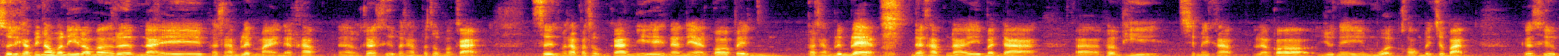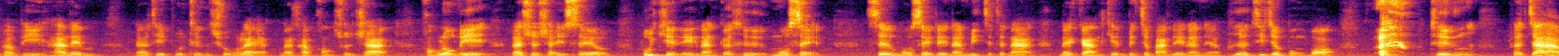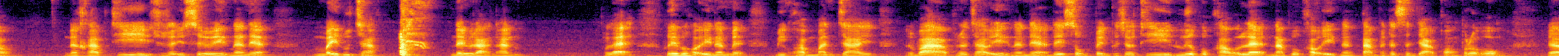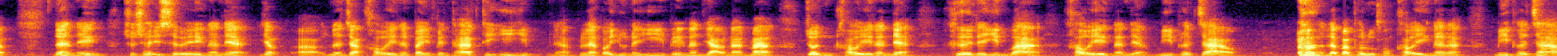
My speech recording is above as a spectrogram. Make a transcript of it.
สวัสดีครับพี่น้องวันนี้เรามาเริ่มในพระธรรมเล่มใหม่นะครับนะครับก็คือพระธรรมปฐมกาลซึ่งพระธรรมปฐมกาลนี้เองนั้นเนี่ยก็เป็นพระธรรมเล่มแรกนะครับในบรรดาพระคัมภีใช่ไหมครับ แล้วก็อยู่ในหมวดของเบญจบันก็คือพระคัมภีห้าเล่มนะที่พูดถึงช่วงแรกนะครับของชนชาติของโลกนี้และชนชาติอิสราเอลผู้เขียนเองนั้นก็คือโมเสสซึ่งโมเสสเองนั้นมีเจตนาในการเขียนเบญจบันเองนั้นเนี่ยเพื่อที่จะบ่งบอก ถึงพระเจ้านะครับที่ชนชาติอิสราเอลเองนั้นเนี่ยไม่รู้จักในเวลานั้น และเพื่อให้พวกเขาเองนั้นเนี่ยมีความมั่นใจว่าพระเจ้าเองนั้นเนี่ยได้ทรงเป็นพระเจ้าที่เลือกพวกเขาและนำพวกเขาเองนั้นตามพันธสัญญาของพระองค์นะครับดังนั้นเองชนชาติอิสราเอลเองนั้นเนี่ยเนื่องจากเขาเองนั้นไปเป็นทาสที่อียิปต์นะครับแล้วก็อยู่ในอียิปต์เองนั้นยาวนานมาก จนเขาเองนั้นเนี่ยเคยได้ยินว่าเขาเองนั้นเนี่ยมีพระเจ้า และบรรพบุรุษของเขาเองนั้นนะมีพระเจ้า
